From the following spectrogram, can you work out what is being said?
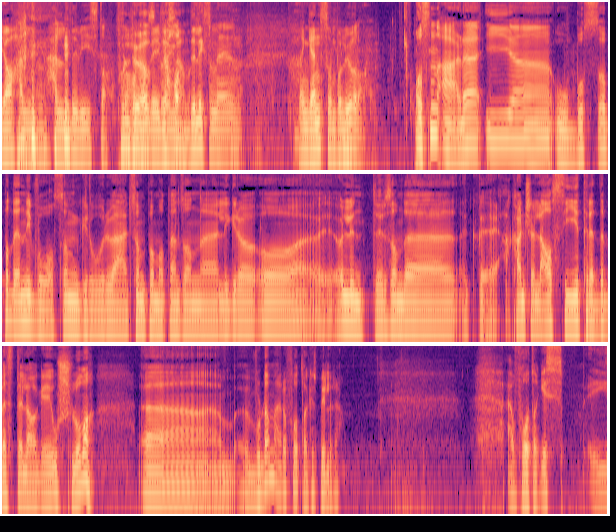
Ja, hel heldigvis, da. Hadde vi, vi hadde liksom den, den genseren på lur, da. Åssen er det i uh, Obos og på det nivået som Grorud er, som på en måte en sånn uh, ligger og, og, og lunter som det ja, kanskje, la oss si, tredje beste laget i Oslo, da. Uh, hvordan er det å få tak i spillere? Å få tak i, sp i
